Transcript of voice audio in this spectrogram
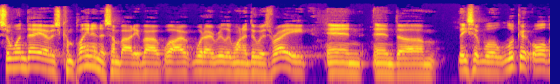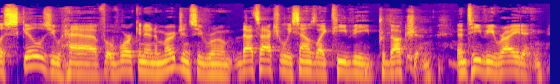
So one day I was complaining to somebody about, well, I, what I really want to do is write, and and um, they said, well, look at all the skills you have of working in an emergency room. That's actually sounds like TV production and TV writing.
